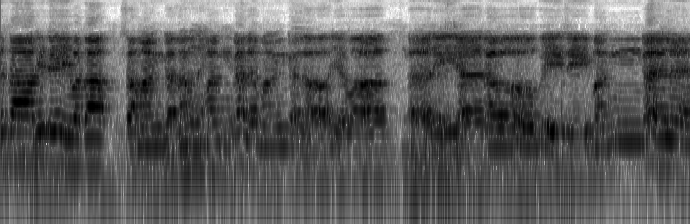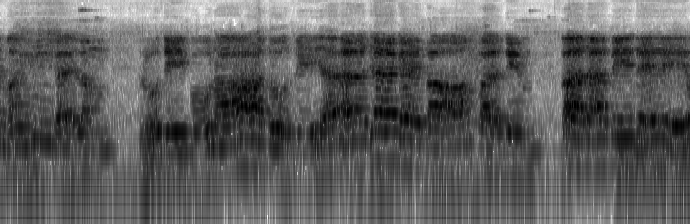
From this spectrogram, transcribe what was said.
कलसाधिदेवता समङ्गलं मङ्गल मङ्गलाय वा हरिहरौ वेदे मङ्गल मङ्गलम् श्रुतिपुनातो श्रिय जगतां पदिं तदपि देव।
